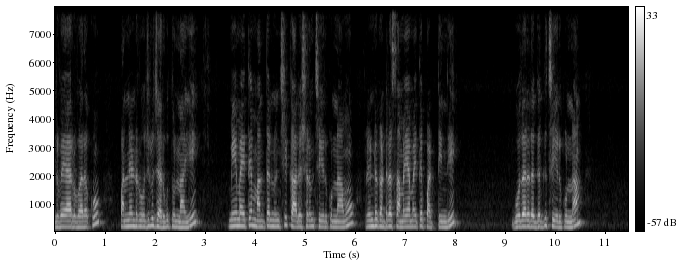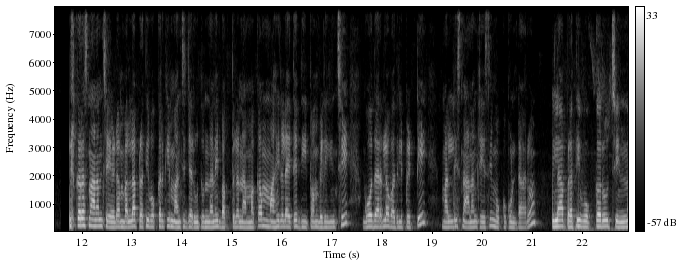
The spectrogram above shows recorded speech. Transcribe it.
ఇరవై ఆరు వరకు పన్నెండు రోజులు జరుగుతున్నాయి. మేమైతే మంతన్ నుంచి కాళేశ్వరం చేరుకున్నాము. రెండు గంటల సమయం అయితే పట్టింది. గోదావరి దగ్గరికి చేరుకున్నాం. పుష్కర స్నానం చేయడం వల్ల ప్రతి ఒక్కరికి మంచి జరుగుతుందని భక్తుల నమ్మకం. మహిళలైతే దీపం వెలిగించి గోదావరిలో వదిలిపెట్టి మళ్ళీ స్నానం చేసి మొక్కుకుంటారు. ఇలా ప్రతి ఒక్కరూ చిన్న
